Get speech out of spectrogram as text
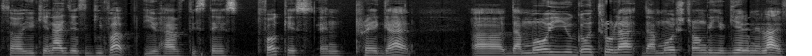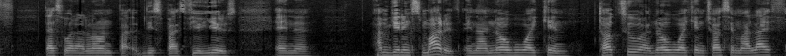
so you cannot just give up. You have to stay focused and pray God. Uh, the more you go through that, the more stronger you get in life. That's what I learned pa- these past few years, and uh, I'm getting smarter, and I know who I can talk to. I know who I can trust in my life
